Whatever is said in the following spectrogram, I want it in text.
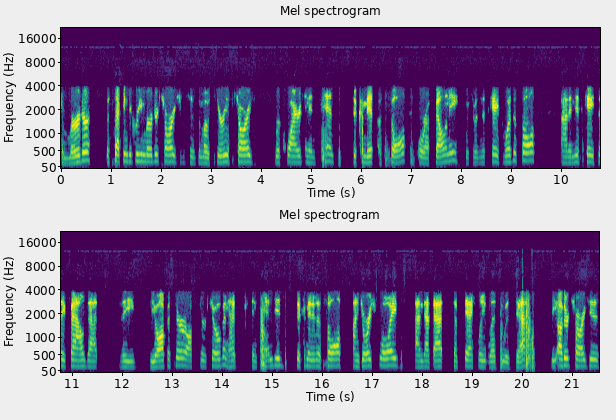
to murder. The second degree murder charge, which is the most serious charge, required an intent to commit assault or a felony, which in this case was assault. And in this case, they found that the the officer, Officer Chauvin, had intended to commit an assault on George Floyd, and that that substantially led to his death. The other charges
